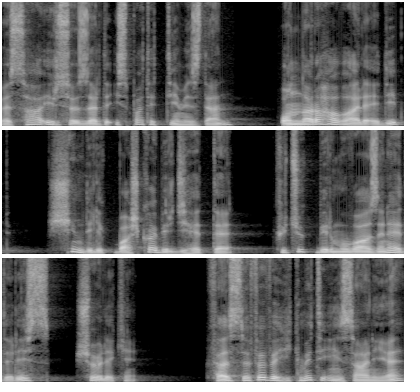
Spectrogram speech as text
ve sair sözlerde ispat ettiğimizden onlara havale edip şimdilik başka bir cihette küçük bir muvazene ederiz şöyle ki felsefe ve hikmet-i insaniye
